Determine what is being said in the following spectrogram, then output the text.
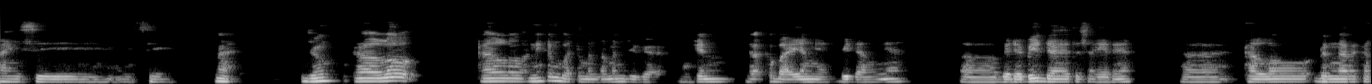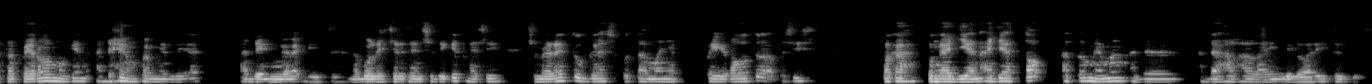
I see, I see. Nah, Jung, kalau kalau ini kan buat teman-teman juga mungkin nggak kebayang ya bidangnya uh, beda-beda terus akhirnya uh, kalau dengar kata payroll mungkin ada yang familiar, ada yang enggak gitu. Nah, boleh ceritain sedikit nggak sih sebenarnya tugas utamanya payroll itu apa sih? Apakah penggajian aja tok atau memang ada ada hal-hal lain di luar itu gitu?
